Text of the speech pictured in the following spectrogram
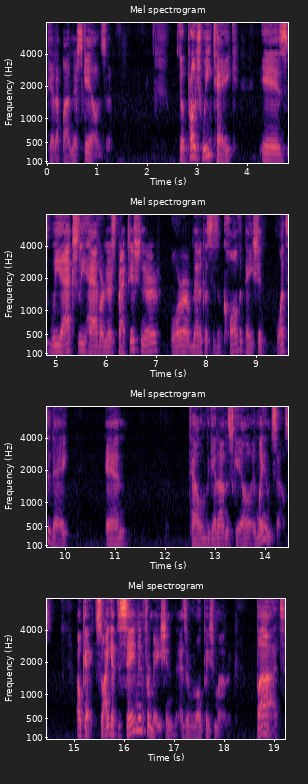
get up on their scale. And so the approach we take is we actually have our nurse practitioner or our medical assistant call the patient once a day and tell them to get on the scale and weigh themselves. Okay, so I get the same information as a remote patient monitoring, but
